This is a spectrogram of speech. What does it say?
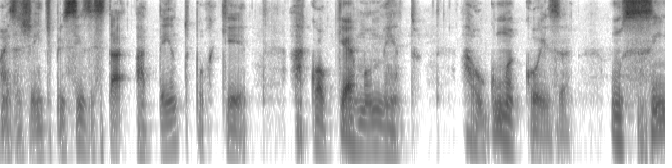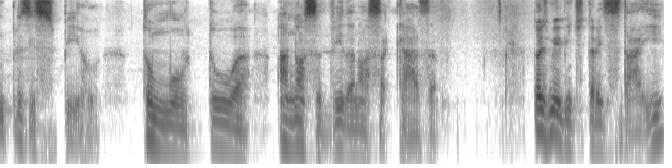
mas a gente precisa estar atento porque a qualquer momento, alguma coisa, um simples espirro, tumultua a nossa vida, a nossa casa. 2023 está aí,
